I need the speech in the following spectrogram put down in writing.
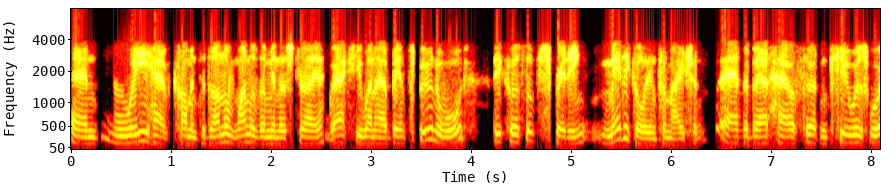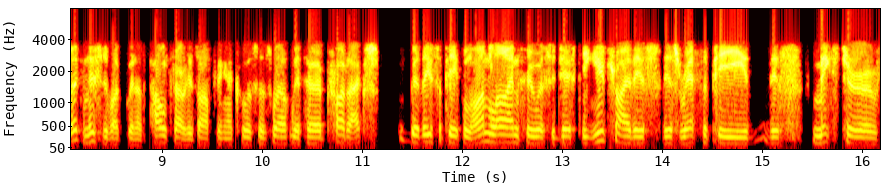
And we have commented on them, one of them in Australia, we actually won our Bent Spoon Award because of spreading medical information and about how certain cures work. And this is what Gwyneth Paltrow is offering, of course, as well with her products but these are people online who are suggesting you try this this recipe, this mixture of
